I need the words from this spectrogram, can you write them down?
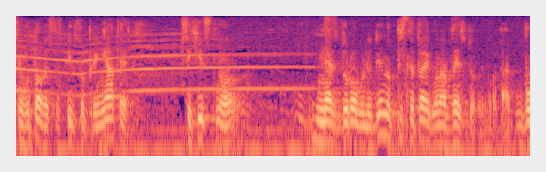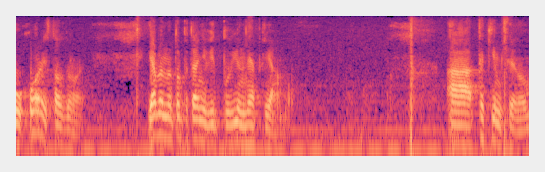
Чи готове суспільство прийняти психічно нездорову людину після того, як вона виздоровіла? Так? Був хворий, став здоровий. Я би на то питання відповів не прямо. А таким чином,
